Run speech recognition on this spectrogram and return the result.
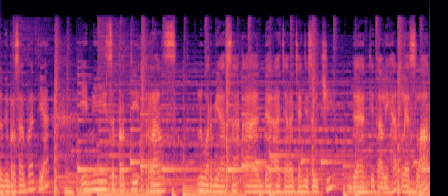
Tentu persahabat ya Ini seperti Rans luar biasa ada acara janji suci Dan kita lihat Leslar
